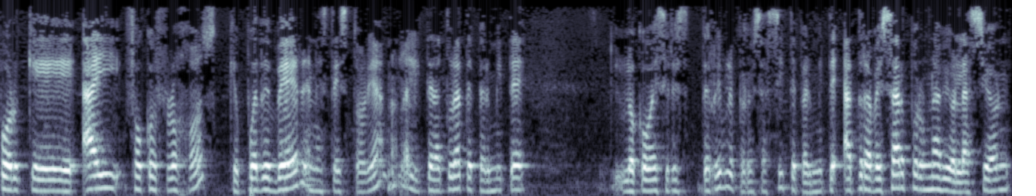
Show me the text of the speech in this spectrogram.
porque hay focos rojos que puede ver en esta historia, ¿no? La literatura te permite, lo que voy a decir es terrible, pero es así, te permite atravesar por una violación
